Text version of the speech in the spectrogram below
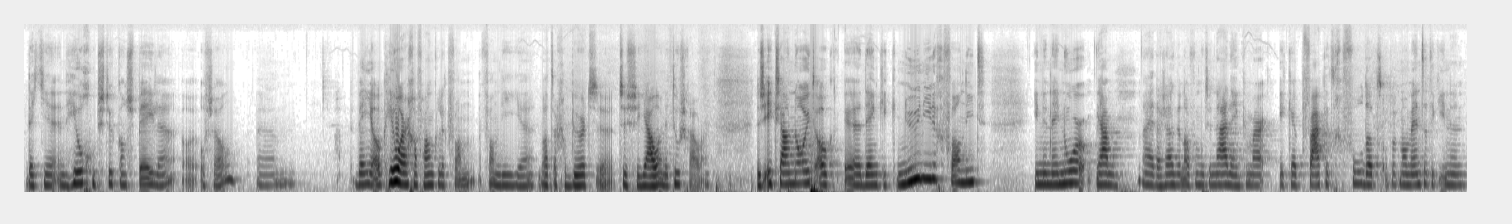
dat je een heel goed stuk kan spelen uh, of zo. Um, ben je ook heel erg afhankelijk van, van die, uh, wat er gebeurt tussen jou en de toeschouwer. Dus ik zou nooit ook, denk ik, nu in ieder geval niet in een enorm. Ja, nou ja, daar zou ik dan over moeten nadenken. Maar ik heb vaak het gevoel dat op het moment dat ik in een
